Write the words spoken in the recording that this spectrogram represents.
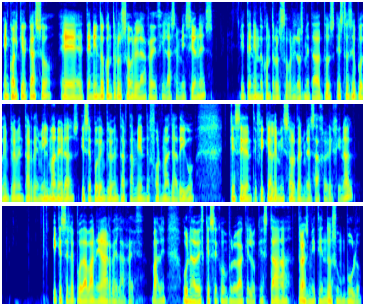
En cualquier caso, eh, teniendo control sobre la red y las emisiones y teniendo control sobre los metadatos, esto se puede implementar de mil maneras y se puede implementar también de forma, ya digo, que se identifique al emisor del mensaje original y que se le pueda banear de la red, ¿vale? Una vez que se comprueba que lo que está transmitiendo es un bulo.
